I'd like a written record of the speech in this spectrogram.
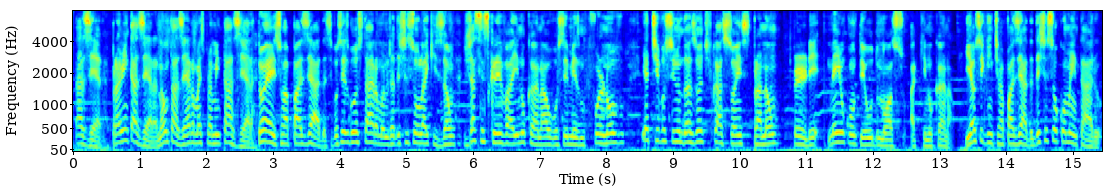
tá zero. Pra mim tá zero. Não tá zero, mas pra mim tá zero. Então é isso, rapaziada. Se vocês gostaram, mano, já deixa seu likezão. Já se inscreva aí no canal, você mesmo que for novo. E ativa o sino das notificações pra não perder nenhum conteúdo nosso aqui no canal. E é o seguinte, rapaziada, deixa seu comentário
